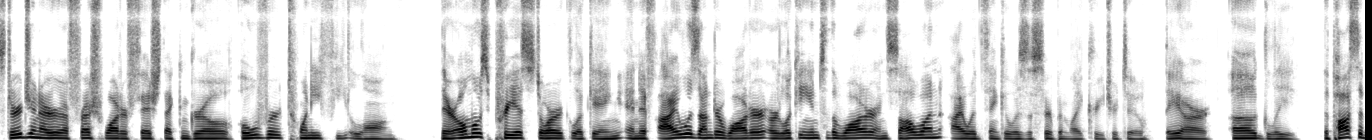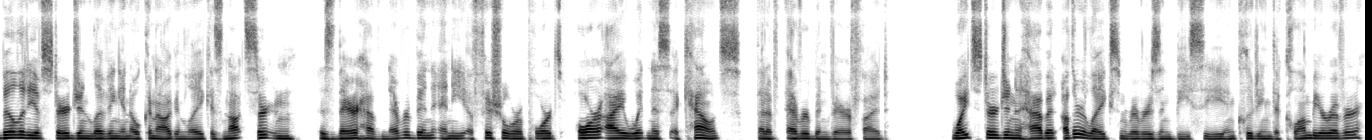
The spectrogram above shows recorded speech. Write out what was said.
Sturgeon are a freshwater fish that can grow over 20 feet long. They're almost prehistoric looking, and if I was underwater or looking into the water and saw one, I would think it was a serpent like creature too. They are ugly. The possibility of sturgeon living in Okanagan Lake is not certain, as there have never been any official reports or eyewitness accounts that have ever been verified. White sturgeon inhabit other lakes and rivers in BC, including the Columbia River,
